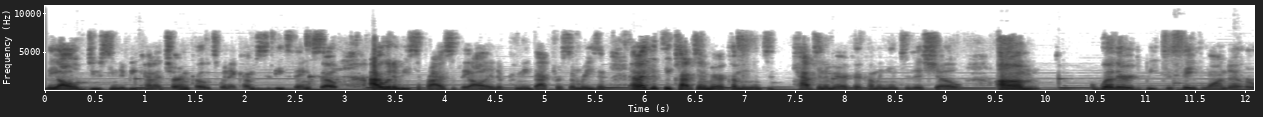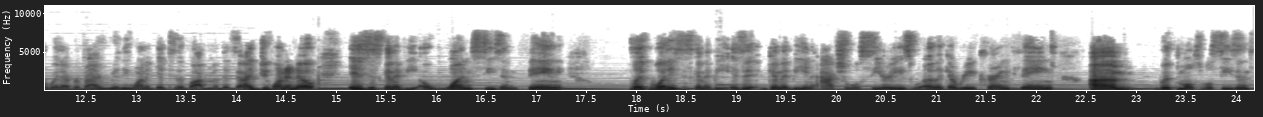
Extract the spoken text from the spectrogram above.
they all do seem to be kind of turncoats when it comes to these things. So I wouldn't be surprised if they all end up coming back for some reason. And I could see Captain America coming into Captain America coming into this show, um, whether it be to save Wanda or whatever. But I really want to get to the bottom of this, and I do want to know: is this going to be a one season thing? Like, what is this going to be? Is it going to be an actual series, or like a reoccurring thing? Um, with multiple seasons.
